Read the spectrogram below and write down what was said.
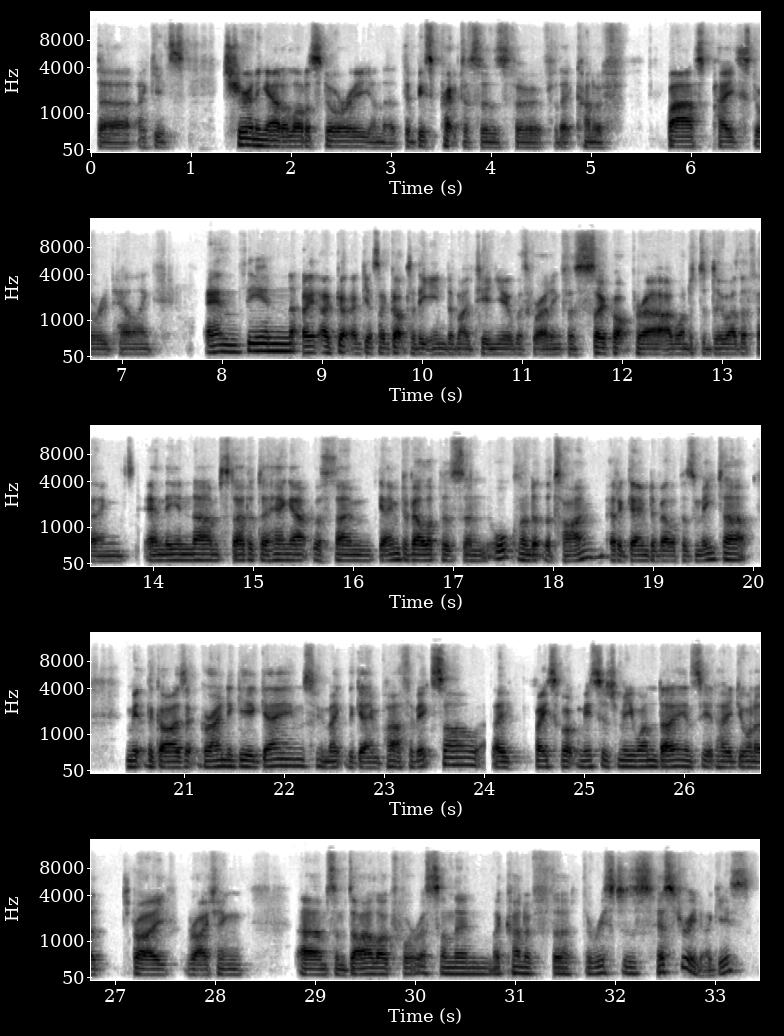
uh, I guess, churning out a lot of story and the, the best practices for, for that kind of fast paced storytelling. And then I, I, got, I, guess I got to the end of my tenure with writing for soap opera. I wanted to do other things, and then um, started to hang out with um, game developers in Auckland at the time at a game developers meetup. Met the guys at Grinding Gear Games who make the game Path of Exile. They Facebook messaged me one day and said, "Hey, do you want to try writing um, some dialogue for us?" And then the kind of the the rest is history, I guess.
